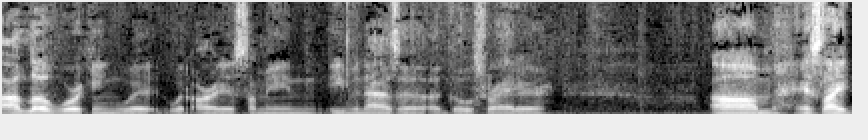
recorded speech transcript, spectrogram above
I love working with, with artists. I mean, even as a, a ghostwriter, um, it's like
